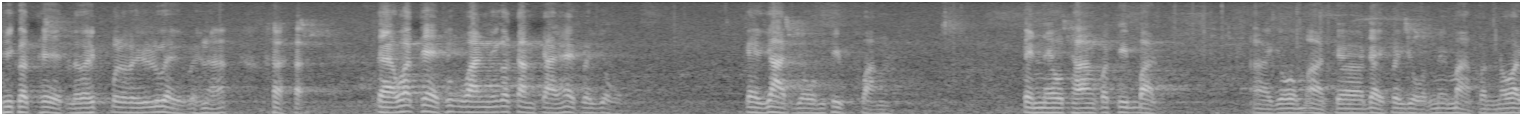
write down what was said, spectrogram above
นี่ก็เทศเลยเลยเรื่อยไปนะ แต่ว่าเทศทุกวันนี้ก็ตั้งใจให้ประโยชน์ แก่ญาติโยมที่ฟัง เป็นแนวทางปฏิบัติโยมอาจจะได้ประโยชน์ไม่มากก็น้อย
